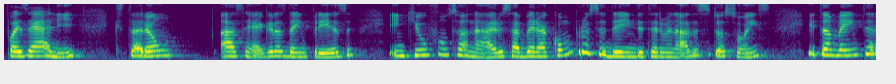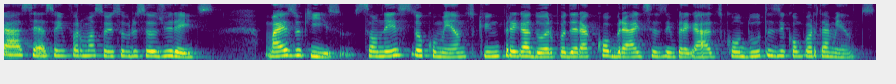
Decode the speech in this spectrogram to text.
pois é ali que estarão as regras da empresa em que o funcionário saberá como proceder em determinadas situações e também terá acesso a informações sobre os seus direitos. Mais do que isso, são nesses documentos que o empregador poderá cobrar de seus empregados condutas e comportamentos.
